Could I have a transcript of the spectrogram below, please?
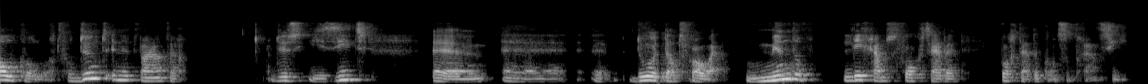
alcohol wordt verdund in het water. Dus je ziet, uh, uh, uh, doordat vrouwen minder lichaamsvocht hebben, wordt daar de concentratie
